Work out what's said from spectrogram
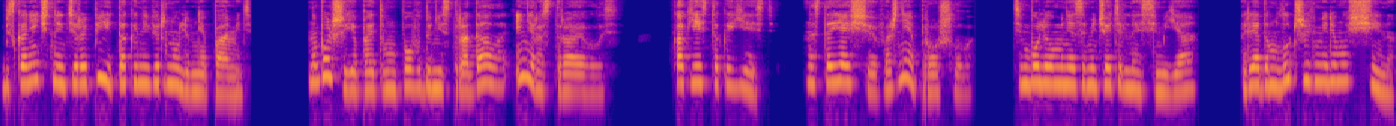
Бесконечные терапии так и не вернули мне память. Но больше я по этому поводу не страдала и не расстраивалась. Как есть, так и есть. Настоящее важнее прошлого. Тем более у меня замечательная семья. Рядом лучший в мире мужчина,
